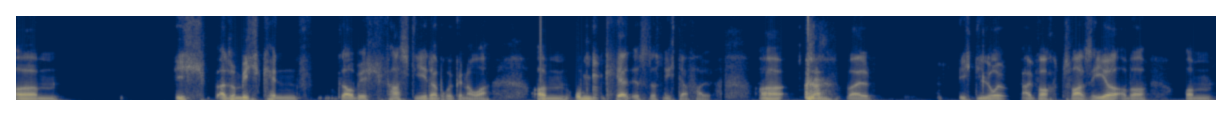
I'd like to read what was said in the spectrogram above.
Ähm, ich, also mich kennen, glaube ich, fast jeder Brückenauer. Ähm, umgekehrt ist das nicht der Fall. Äh, weil ich die Leute einfach zwar sehe, aber ähm,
